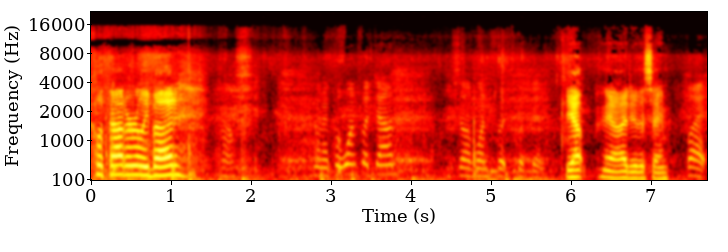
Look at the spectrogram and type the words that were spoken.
Clip out early, bud. When I put one foot down, you still have one foot clipped in. Yep, yeah, I do the same. But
